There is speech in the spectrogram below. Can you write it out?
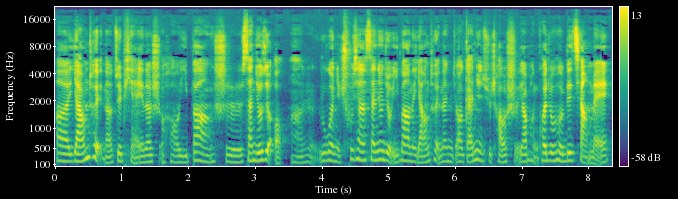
呃，羊腿呢最便宜的时候一磅是三九九啊，如果你出现了三九九一磅的羊腿，那你就要赶紧去超市，要不很快就会被抢没。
